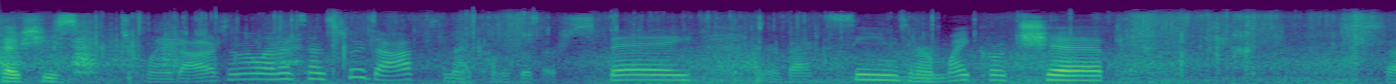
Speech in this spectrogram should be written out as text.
So she's $20.11 to adopt, and that comes with her spay, and her vaccines, and her microchip. So,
